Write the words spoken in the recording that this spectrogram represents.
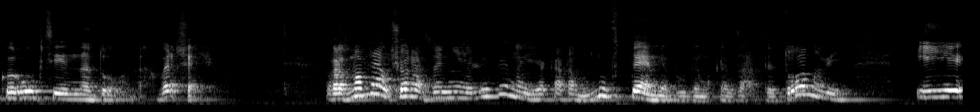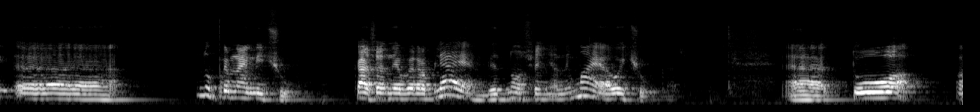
корупції на дронах. Вершечок. Розмовляв вчора з однією людиною, яка там, ну, в темі, будемо казати, дроновій, і, е, ну, принаймні чуб. Каже, не виробляє, відношення немає, але чуб каже. Е, то е,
